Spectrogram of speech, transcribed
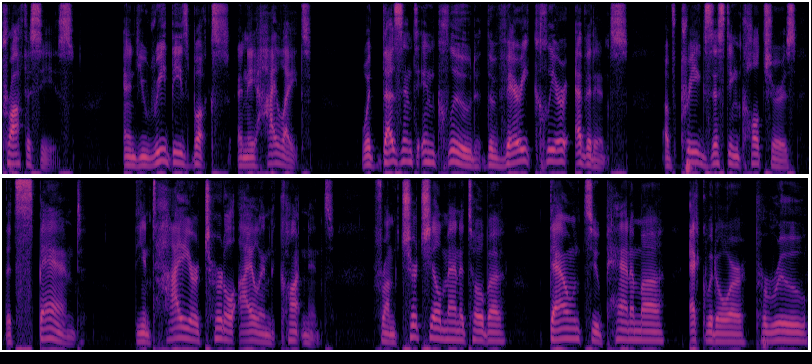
prophecies. And you read these books and they highlight what doesn't include the very clear evidence of pre existing cultures that spanned the entire Turtle Island continent from Churchill, Manitoba, down to Panama, Ecuador, Peru,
